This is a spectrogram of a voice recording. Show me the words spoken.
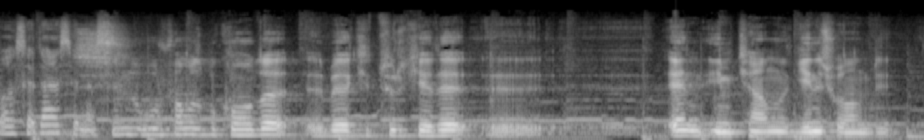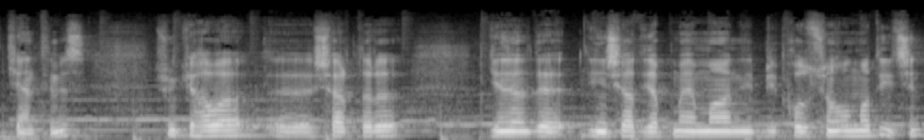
bahsederseniz. Şimdi Urfa'mız bu konuda e, belki Türkiye'de e, en imkanı geniş olan bir kentimiz. Çünkü hava şartları genelde inşaat yapmaya mani bir pozisyon olmadığı için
